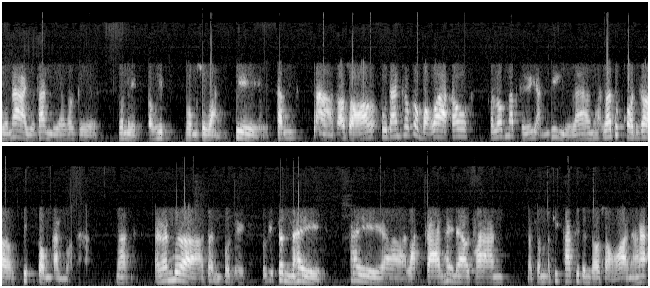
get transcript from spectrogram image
หัวหน้าอยู่ท่านเดียวก็คือพลเอกประวิตรวงษ์สุวรรณที่ทั้งอ่าสสผู้นั้นเขาก็บอกว่าเขาเคารพนับถืออย่างยิ่งอยู่แล้วนะแล้วทุกคนก็คิดตรงกันหมดนะนะดังนั้นเมื่อท่านพลเอกประวิตรท่านให้ให้หลักการให้แนวทาง กับสมาชิกพรรคที่เป็นสสนะฮะ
